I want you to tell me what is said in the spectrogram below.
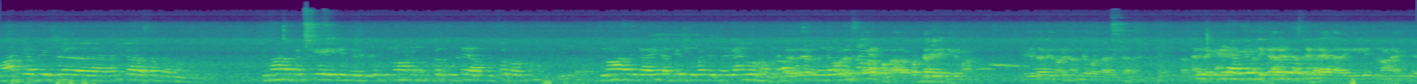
ಮಾಜಿ ಅಧ್ಯಕ್ಷ ಅಧಿಕಾರ ಸ್ಥಾನ ಮಾಡಿದ್ರು. ಚುನಾವಣಾ ಪ್ರಕ್ರಿಯೆ ಹೇಗೆ ಅಂತ ಹೇಳಿದ್ರೆ, ಚುನಾವಣೆ ಮುಗಿದ ಕೂಡಲೇ ಆ ಪುಸ್ತಕವನ್ನು ಚುನಾವಣಾಧಿಕಾರಿ ಅಧ್ಯಕ್ಷ ಉಪಾಧ್ಯಕ್ಷರಿಗೆ ಹ್ಯಾಂಡ್ ಇದರಲ್ಲಿ ನೋಡಿ ನಮಗೆ ಅಧಿಕಾರ ಹದಿನೆಂಟಕ್ಕೆ ಅಧಿಕಾರ ಹದಿನೆಂಟನೇ ತಾರೀಕಿಗೆ ಚುನಾವಣೆ ಆಗಿದೆ.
